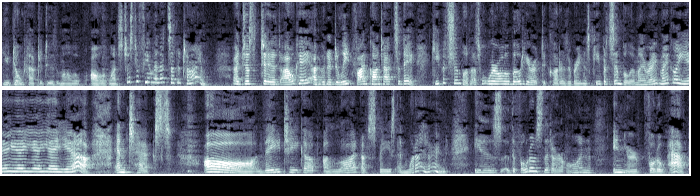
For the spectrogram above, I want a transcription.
you don't have to do them all all at once. Just a few minutes at a time. I just did, okay, I'm going to delete five contacts a day. Keep it simple. That's what we're all about here at Declutter the Brain is keep it simple. Am I right, Michael? Yeah, yeah, yeah, yeah, yeah. And texts. Oh, they take up a lot of space. And what I learned is the photos that are on in your photo app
